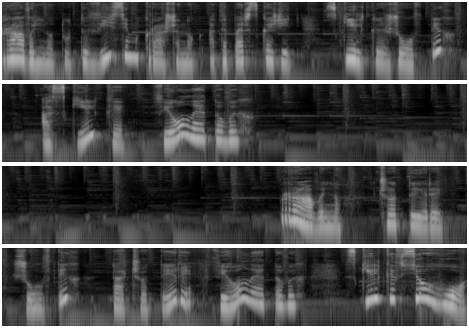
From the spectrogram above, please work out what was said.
Правильно, тут вісім крашенок. А тепер скажіть, скільки жовтих, а скільки фіолетових? Правильно, чотири жовтих та чотири фіолетових. Скільки всього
